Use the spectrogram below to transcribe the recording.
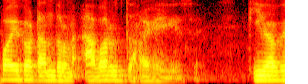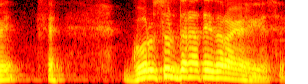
বয়কট আন্দোলন আবারও ধরা হয়ে গেছে। কীভাবে? গরু চুরদের হাতেই ধরা হয়ে গেছে।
